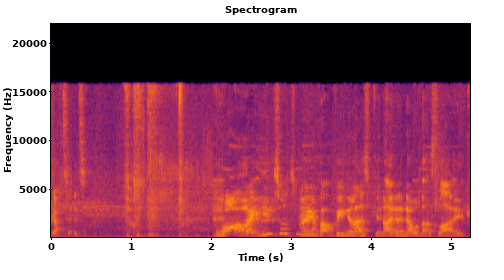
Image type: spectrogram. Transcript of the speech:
Gutted. what? Wait, you talked to me about being a lesbian. I don't know what that's like.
